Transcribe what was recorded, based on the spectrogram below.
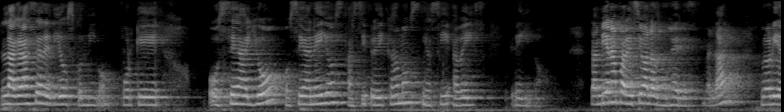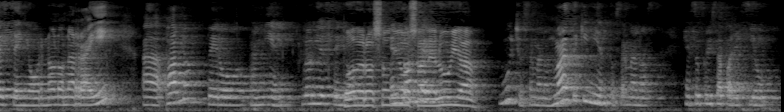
la gracia de Dios conmigo, porque o sea yo, o sean ellos, así predicamos y así habéis creído. También apareció a las mujeres, ¿verdad? Gloria al Señor, no lo narra ahí. a Pablo, pero también, gloria al Señor. Poderoso Dios, aleluya. Muchos hermanos, más de 500 hermanos Jesucristo apareció.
